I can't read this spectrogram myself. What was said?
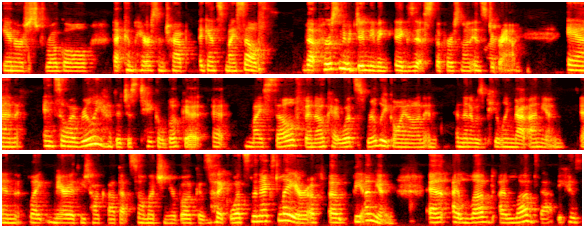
inner struggle, that comparison trap against myself, that person who didn't even exist, the person on Instagram. And and so I really had to just take a look at at myself and okay, what's really going on? And and then it was peeling that onion. And like Meredith, you talk about that so much in your book is like, what's the next layer of, of the onion? And I loved I loved that because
